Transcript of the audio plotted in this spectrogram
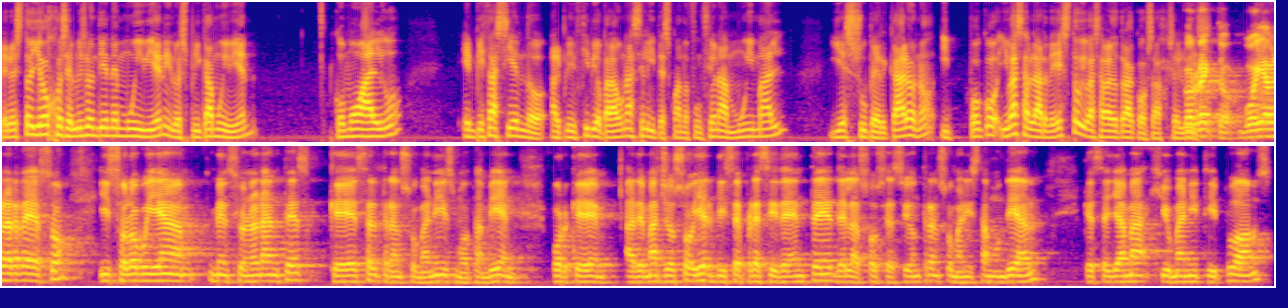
pero esto yo, José Luis lo entiende muy bien y lo explica muy bien, como algo empieza siendo al principio para unas élites cuando funciona muy mal y es súper caro, ¿no? Y poco. ¿Ibas a hablar de esto o ibas a hablar de otra cosa, José Luis? Correcto, voy a hablar de eso y solo voy a mencionar antes qué es el transhumanismo también, porque además yo soy el vicepresidente de la Asociación Transhumanista Mundial, que se llama Humanity Plus.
